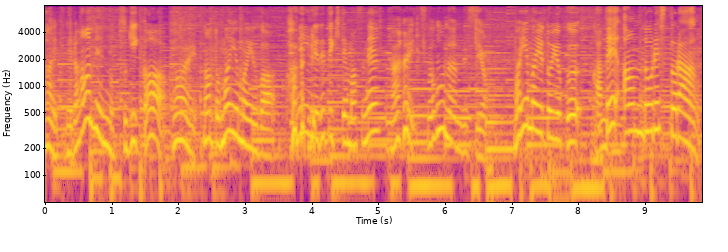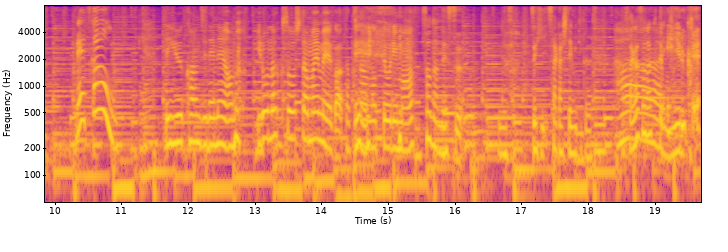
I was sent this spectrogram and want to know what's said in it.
はい、でラーメンの次がはい。なんとまゆまゆがはいメインで出てきてますね。はいそうなんですよ。まゆまゆとよくカフェレストラン。レッツゴーっていう感じでねあのいろんな服装をしたまゆまゆがたくさん載っております。そうなんです。皆さんぜひ探してみてください。はい。探さなくても見えるか。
